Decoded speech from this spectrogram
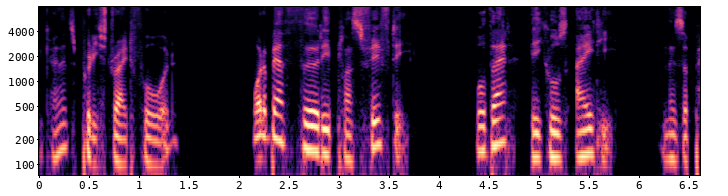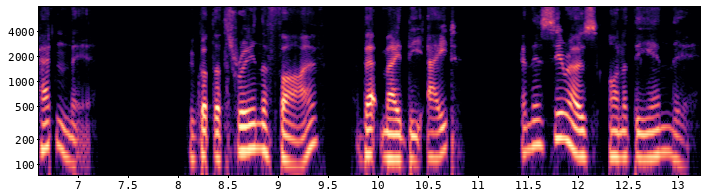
Okay, that's pretty straightforward. What about 30 plus 50? Well that equals 80. And there's a pattern there. We've got the 3 and the 5. That made the 8. And there's zeros on at the end there.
